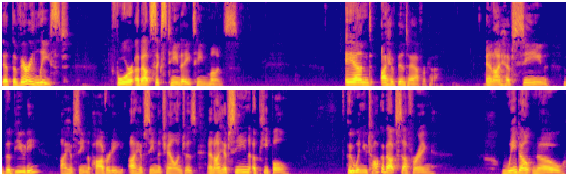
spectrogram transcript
at the very least for about 16 to 18 months. And I have been to Africa and I have seen the beauty, I have seen the poverty, I have seen the challenges, and I have seen a people who, when you talk about suffering, we don't know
